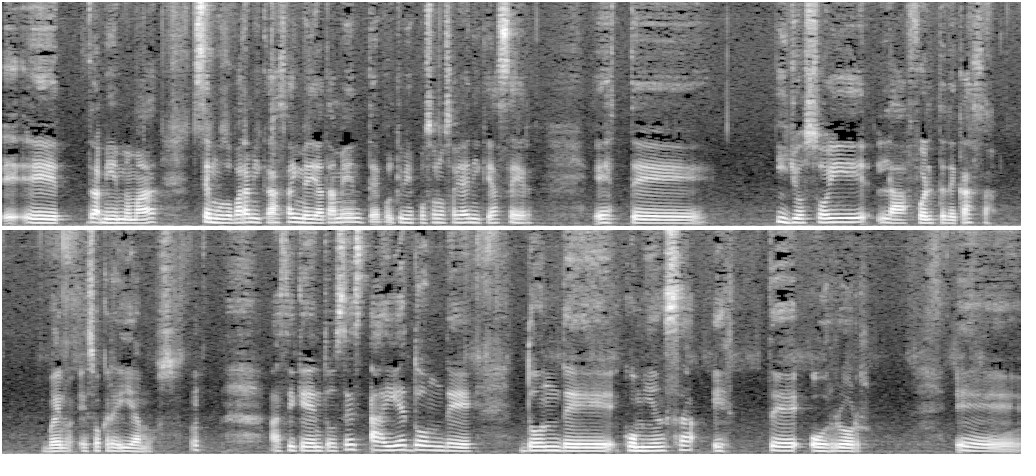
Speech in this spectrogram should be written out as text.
Eh, eh, mi mamá se mudó para mi casa inmediatamente porque mi esposo no sabía ni qué hacer. Este, y yo soy la fuerte de casa. Bueno, eso creíamos. Así que entonces ahí es donde, donde comienza este horror. Eh,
